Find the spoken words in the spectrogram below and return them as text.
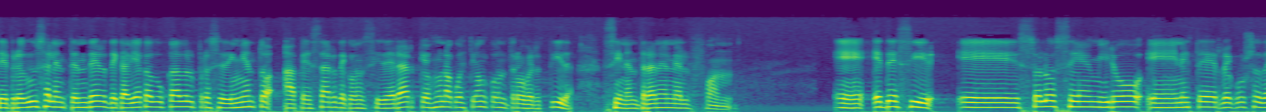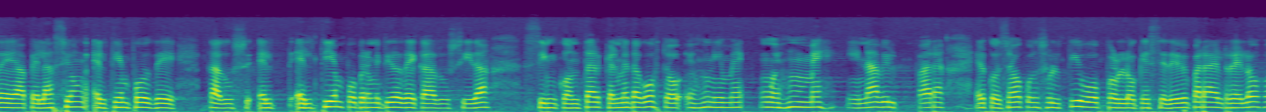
se produce al entender de que había caducado el procedimiento a pesar de considerar que es una cuestión controvertida, sin entrar en el fondo. Eh, es decir, eh, solo se miró en este recurso de apelación el tiempo, de el, tiempo permitido de caducidad, sin contar que el mes de agosto es un, es un mes inhábil para el Consejo Consultivo, por lo que se debe parar el reloj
